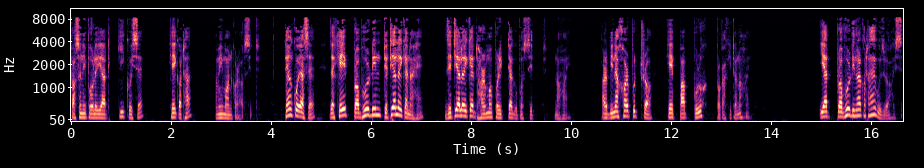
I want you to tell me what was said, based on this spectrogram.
পাচনি পৌলে ইয়াত কি কৈছে সেই কথা আমি মন কৰা উচিত। তেওঁ কৈ আছে যে সেই প্ৰভুৰ দিন তেতিয়ালৈকে নাহে যেতিয়ালৈকে ধৰ্ম পৰিত্যাগ উপস্থিত নহয় আৰু বিনাশৰ পুত্ৰ সেই পাপ পুৰুষ প্ৰকাশিত নহয়। ইয়াত প্ৰভুৰ দিনৰ কথাহে বুজোৱা হৈছে।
